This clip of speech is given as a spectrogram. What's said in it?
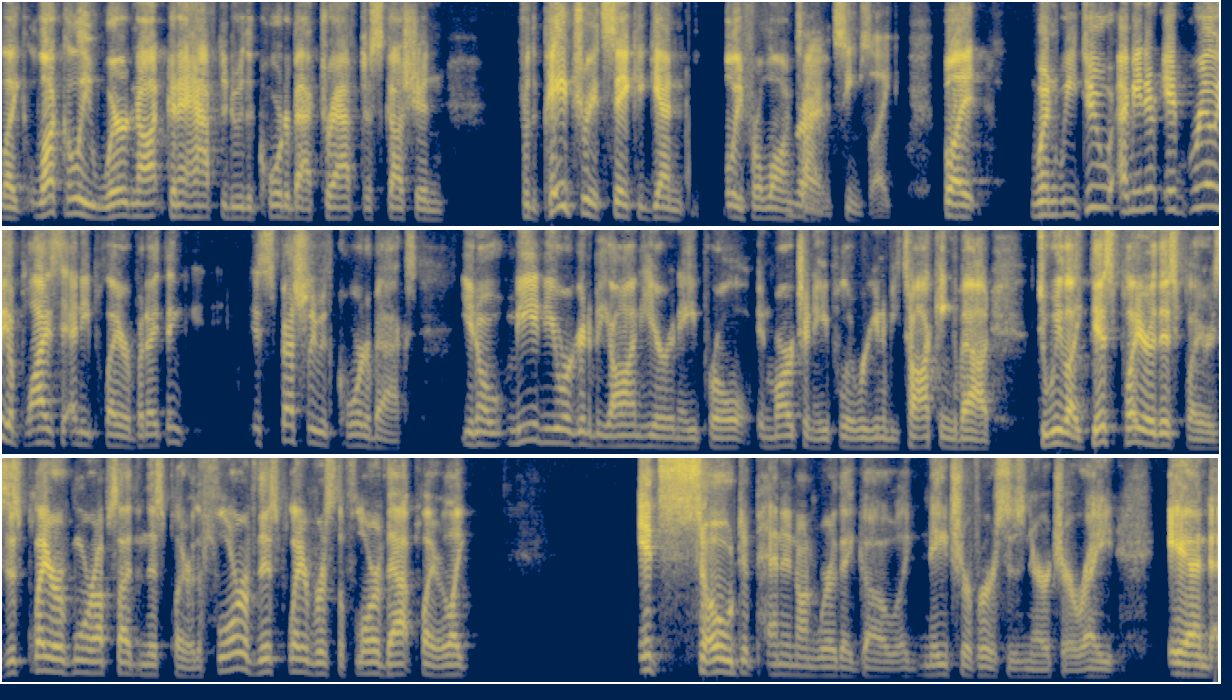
like, luckily, we're not going to have to do the quarterback draft discussion for the Patriots' sake again, really for a long time, right. it seems like. But when we do, I mean, it, it really applies to any player, but I think, especially with quarterbacks, you know, me and you are going to be on here in April, in March and April. We're going to be talking about do we like this player or this player? Is this player of more upside than this player? The floor of this player versus the floor of that player? Like, it's so dependent on where they go, like nature versus nurture, right? And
